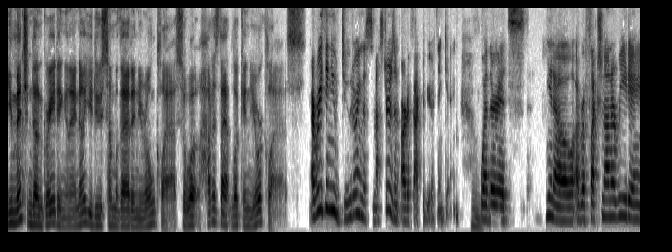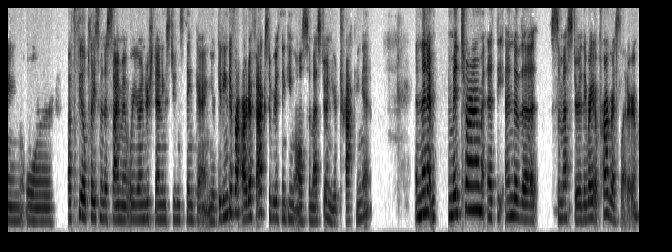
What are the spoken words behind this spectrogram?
you mentioned ungrading, and I know you do some of that in your own class. So, what, how does that look in your class? Everything you do during the semester is an artifact of your thinking, hmm. whether it's, you know, a reflection on a reading or a field placement assignment where you're understanding students' thinking. You're getting different artifacts of your thinking all semester and you're tracking it. And then at midterm, at the end of the semester, they write a progress letter.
